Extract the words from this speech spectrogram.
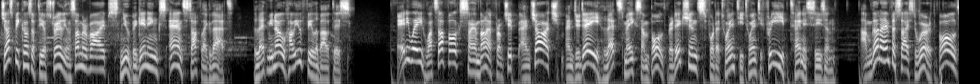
Just because of the Australian summer vibes, new beginnings and stuff like that. Let me know how you feel about this. Anyway, what's up folks, I am Dana from Chip and Charge and today let's make some bold predictions for the 2023 tennis season. I'm gonna emphasize the word bold,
